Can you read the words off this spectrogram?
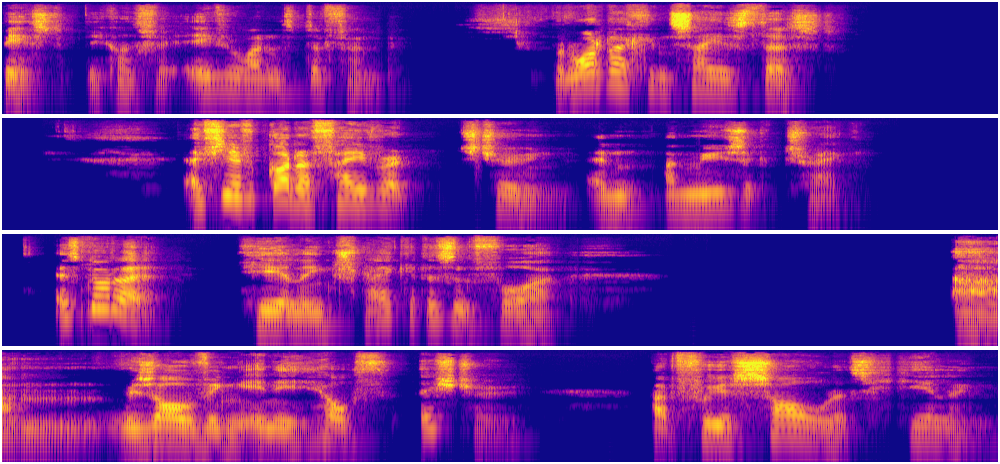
best because for everyone it's different. But what I can say is this if you've got a favorite tune and a music track, it's not a healing track, it isn't for um, resolving any health issue. But for your soul, it's healing.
